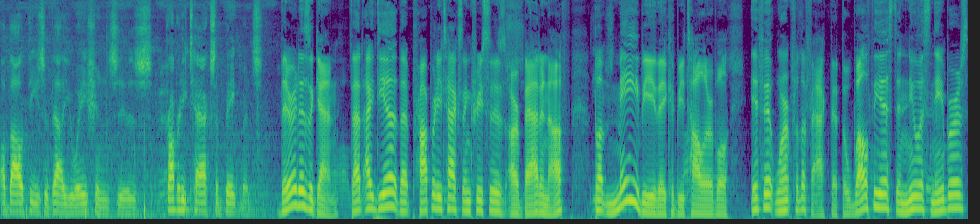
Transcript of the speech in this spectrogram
about these evaluations is property tax abatements. There it is again. That idea that property tax increases are bad enough, but maybe they could be tolerable if it weren't for the fact that the wealthiest and newest neighbors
